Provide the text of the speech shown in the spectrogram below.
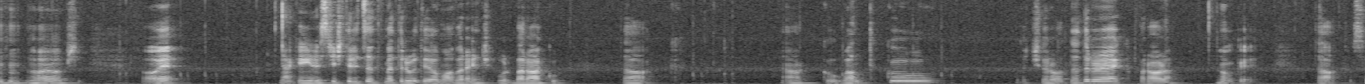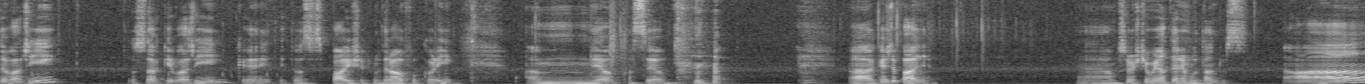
no je lepší. O je. Nějakých 240 metrů, tyjo, máme range od baráku. Tak. Nějakou vantku. Začarovat netherrack, paráda. OK. Tak, to se vaří. To se taky vaří, OK. Teď to asi spálí všechno trávu v okolí. Um, jo, asi jo. A každopádně. Já musím ještě udělat ten mutandus. A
